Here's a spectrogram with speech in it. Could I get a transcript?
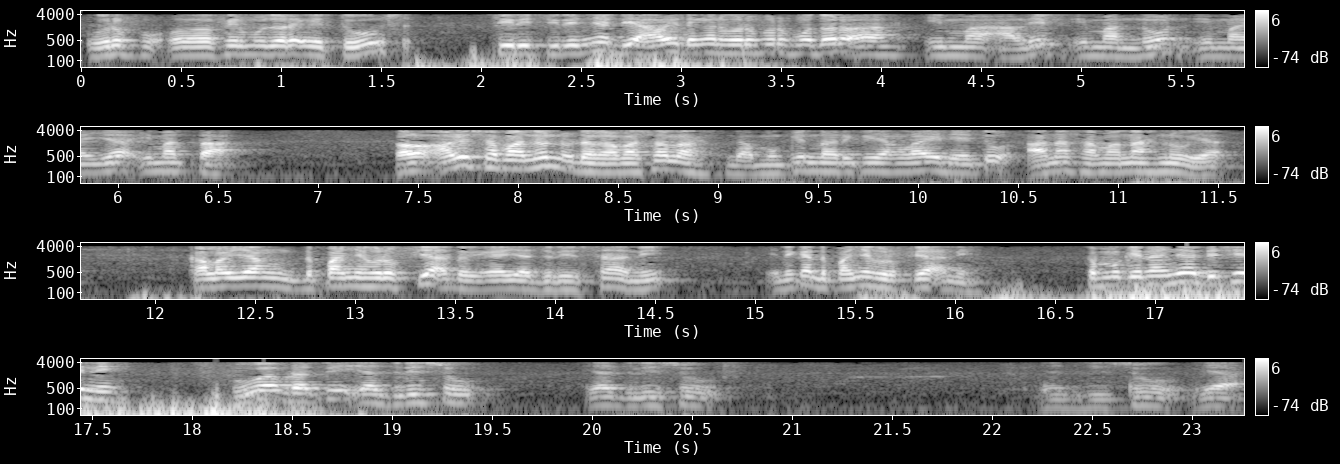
huruf uh, fil mudhari itu ciri-cirinya diawali dengan huruf-huruf mudharaah, imma alif, imma nun, imma ya, imma ta. Kalau alif sama nun udah nggak masalah, nggak mungkin lari ke yang lain yaitu ana sama nahnu ya. Kalau yang depannya huruf ya tuh ya jelisa nih, ini kan depannya huruf ya nih. Kemungkinannya di sini. Huwa berarti ya jelisu, ya jelisu, ya jelisu, ya.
